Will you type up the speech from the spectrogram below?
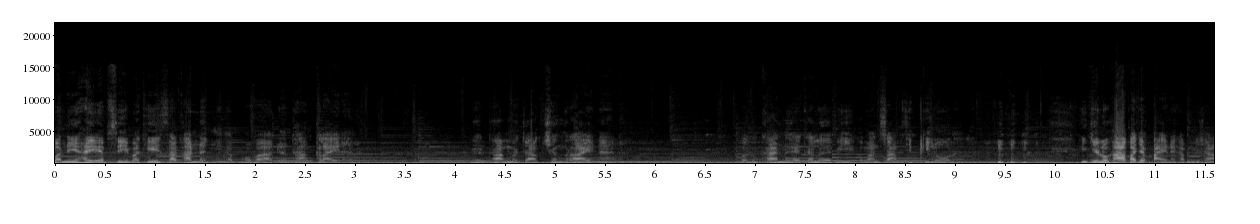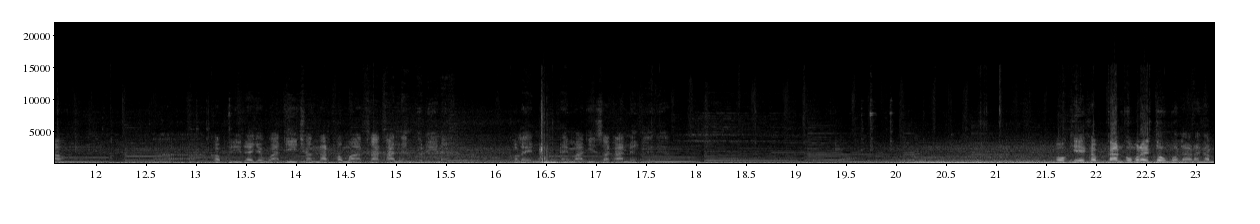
วันนี้ให้ FC มาที่สาขาหนึ่งนะครับ เพราะว่าเดินทางไกลนะเดินทางมาจากเชียงรายนะพอลูกค้าเหนื่อยถ้าเลยไปอีกประมาณ 30กิโลนะจริงๆลูกค้าก็จะไปนะครับเมื่อเช้าก็พอดีได้จังหวะที่ช่างนัดเข้ามาสาขาหนึ่งพอดีนะก็เลยนัดให้มาที่สาขาหนึ่งเลยนะครับโอเคครับก้านพวงมาลัยตรงหมดแล้วนะครับ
